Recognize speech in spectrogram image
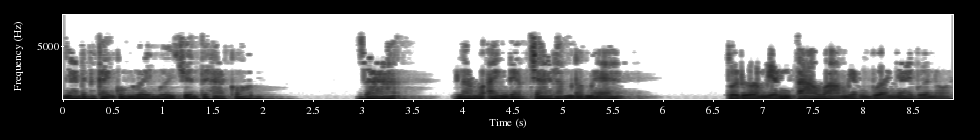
Nhà bên cạnh có người mới chuyển tới hả con Dạ Là một anh đẹp trai lắm đó mẹ Tôi đưa miếng táo vào miệng vừa nhai vừa nói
